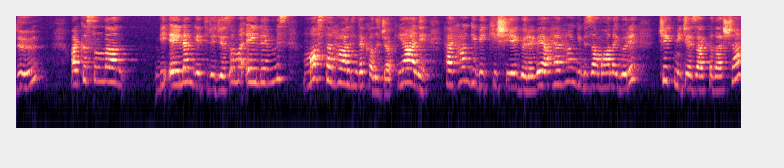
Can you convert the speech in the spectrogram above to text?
de arkasından bir eylem getireceğiz ama eylemimiz master halinde kalacak. Yani herhangi bir kişiye göre veya herhangi bir zamana göre çekmeyeceğiz arkadaşlar.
